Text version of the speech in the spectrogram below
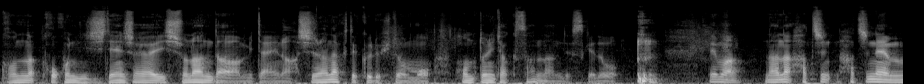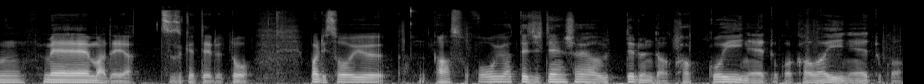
こんな、ここに自転車屋一緒なんだ、みたいな、知らなくて来る人も本当にたくさんなんですけど、で、まあ、7、8、8年目までや、続けてると、やっぱりそういう、あ、そうやって自転車屋売ってるんだ、かっこいいね、とか、かわいいね、とか、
